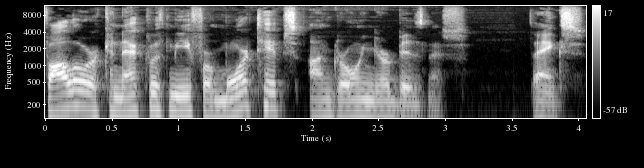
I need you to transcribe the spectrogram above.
Follow or connect with me for more tips on growing your business. Thanks.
